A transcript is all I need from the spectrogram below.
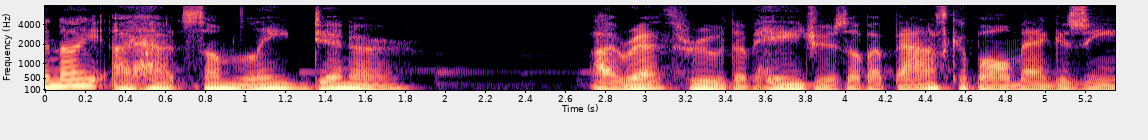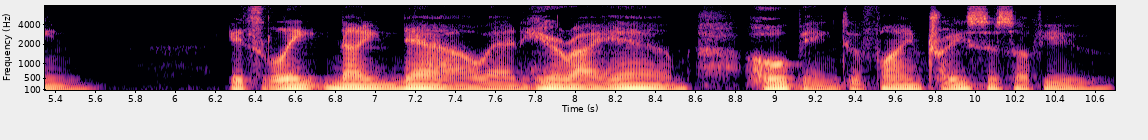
Tonight I had some late dinner. I read through the pages of a basketball magazine. It's late night now, and here I am, hoping to find traces of you.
